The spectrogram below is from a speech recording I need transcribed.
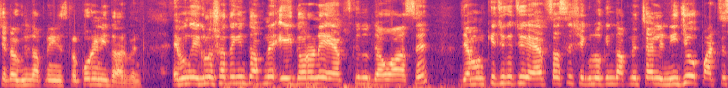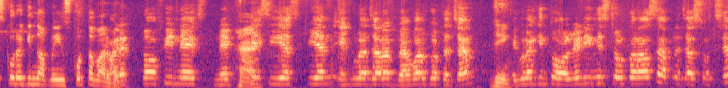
সেটাও কিন্তু আপনি ইনস্টল করে নিতে পারবেন। এবং এগুলোর সাথে কিন্তু আপনার এই ধরনের অ্যাপস কিন্তু দেওয়া আছে। যেমন কিছু কিছু অ্যাপস আছে সেগুলো কিন্তু আপনি চাইলে নিজেও পারচেজ করে কিন্তু আপনি ইউজ করতে পারবেন। মানে টফি নেক্সট নেটফ্লিক্স ইএসপিএন এগুলো যারা ব্যবহার করতে চান। এগুলা কিন্তু অলরেডি ইনস্টল করা আছে আপনি জাস্ট হচ্ছে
